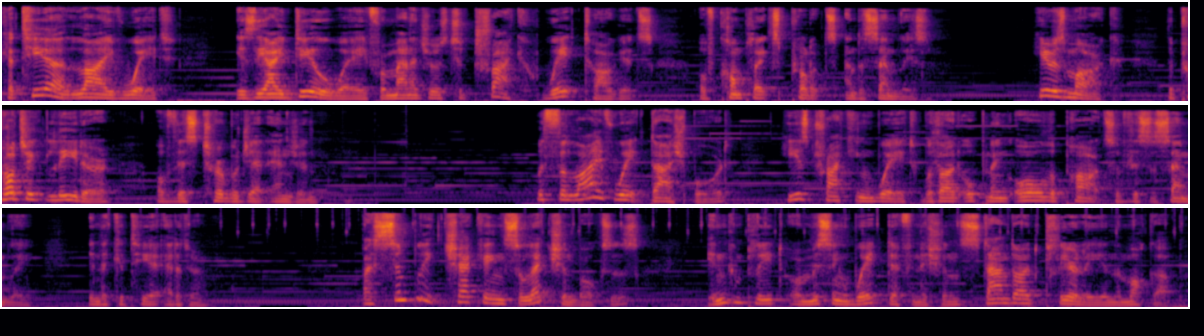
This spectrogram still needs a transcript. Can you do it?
CATIA Live Weight is the ideal way for managers to track weight targets of complex products and assemblies. Here is Mark, the project leader of this turbojet engine. With the live weight dashboard, he is tracking weight without opening all the parts of this assembly in the CATIA editor. By simply checking selection boxes, incomplete or missing weight definitions stand out clearly in the mock-up.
